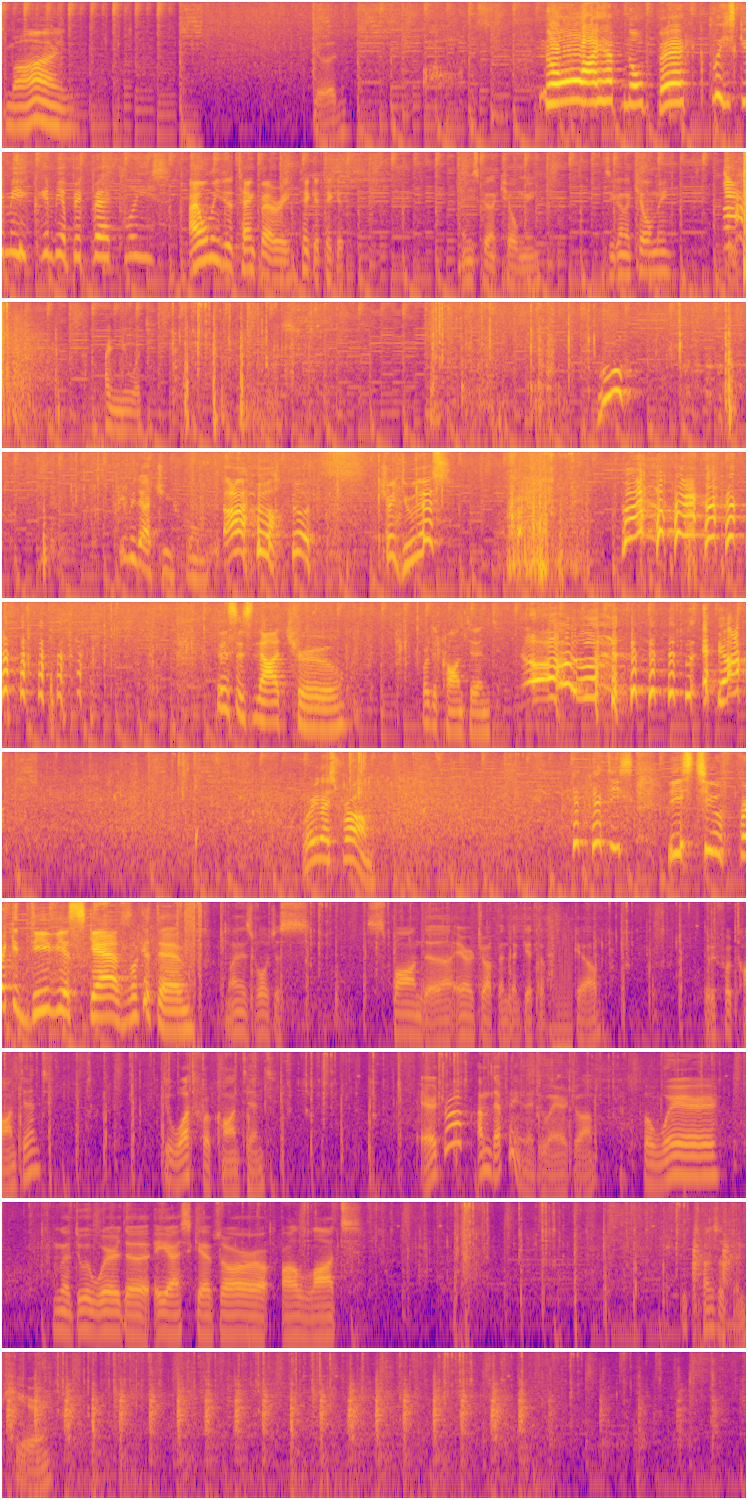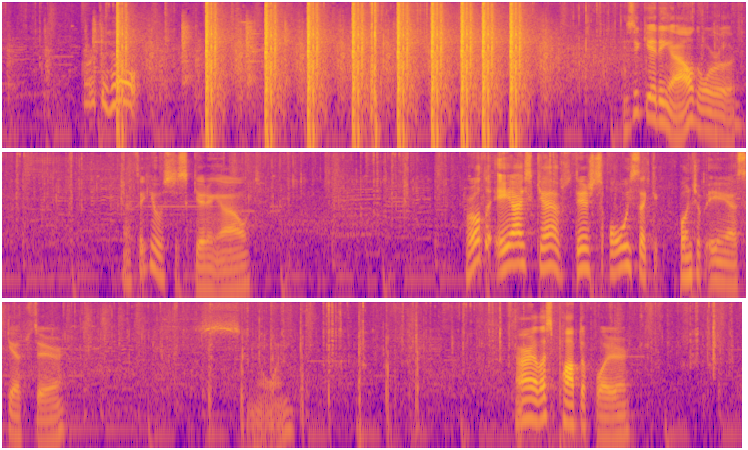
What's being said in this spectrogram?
It's mine. Good. No, I have no bag. Please give me give me a big bag, please. I only need a tank battery. Take it, take it. And he's gonna kill me. Is he gonna kill me? Ah! I knew it. Woo! Give me that G phone. Ah! Should I do this? this is not true. For the content. Where are you guys from? these these two freaking devious scavs. Look at them. Might as well just spawn the airdrop and then get the fuck out. Do it for content? Do what for content? Airdrop? I'm definitely gonna do airdrop. But where? I'm gonna do it where the AI scavs are, are a lot. Tons of them here. Where the hell? Is it getting out or? I think he was just getting out. Where are the AI scavs? There's always like a bunch of AI scavs there. So annoying. Alright, let's pop the flare.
